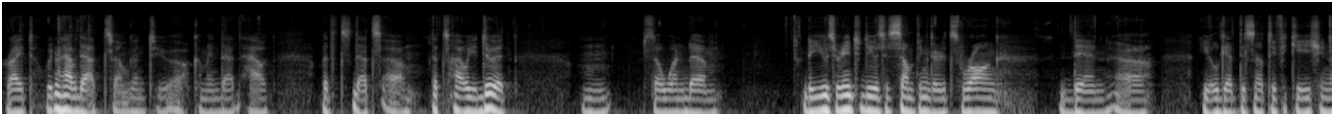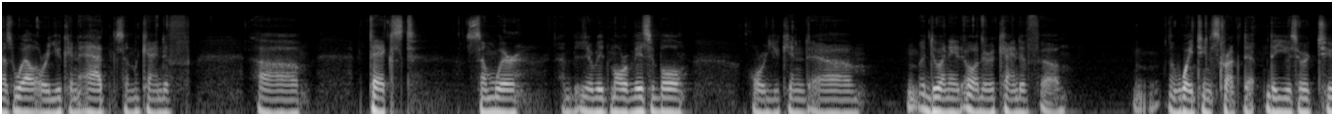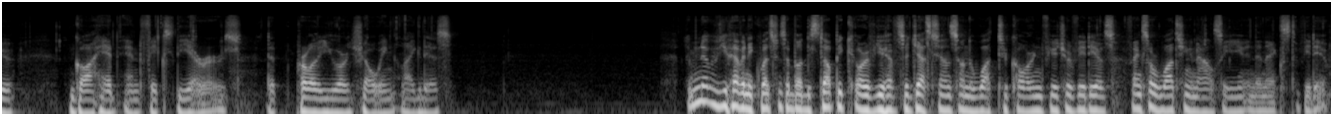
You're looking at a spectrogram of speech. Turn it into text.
right? We don't have that so I'm going to uh, comment that out but that's um, that's how you do it mm, so when the, the user introduces something that it's wrong then uh, you'll get this notification as well or you can add some kind of uh, text somewhere a little bit more visible or you can uh, do any other kind of uh, way to instruct the, the user to go ahead and fix the errors that probably you are showing like this. Let me know if you have any questions about this topic or if you have suggestions on what to cover in future videos. Thanks for watching and I'll see you in the next video.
